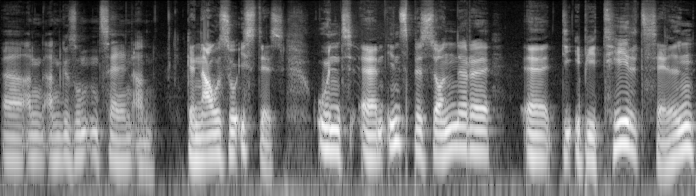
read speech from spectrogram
äh, an, an gesunden Zellen an. Genau so ist es. Und äh, insbesondere äh, die Epithelzellen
